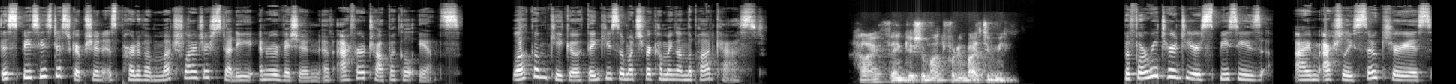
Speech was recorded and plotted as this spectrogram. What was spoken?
This species description is part of a much larger study and revision of Afrotropical ants. Welcome, Kiko. Thank you so much for coming on the podcast. Hi, thank you so much for inviting me. Before we turn to your species, I'm actually so curious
